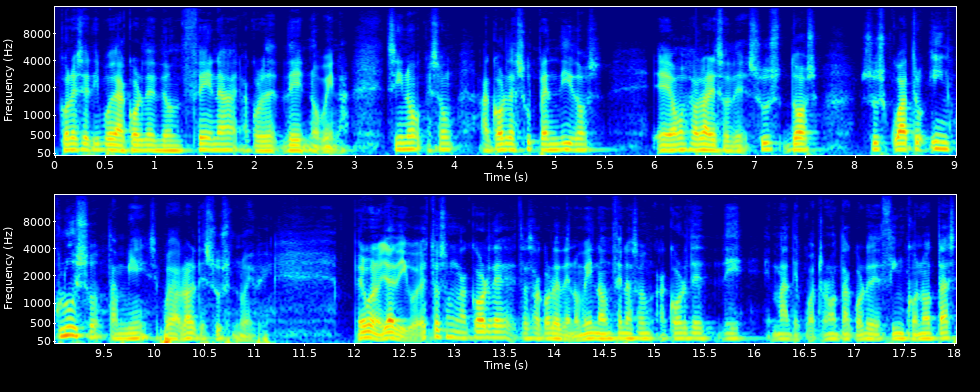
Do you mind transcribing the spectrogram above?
con ese tipo de acordes de oncena, acordes de novena, sino que son acordes suspendidos, eh, vamos a hablar eso de sus dos, sus cuatro, incluso también se puede hablar de sus nueve. Pero bueno, ya digo, estos son acordes, estos acordes de novena, oncena son acordes de más de cuatro notas, acordes de cinco notas,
